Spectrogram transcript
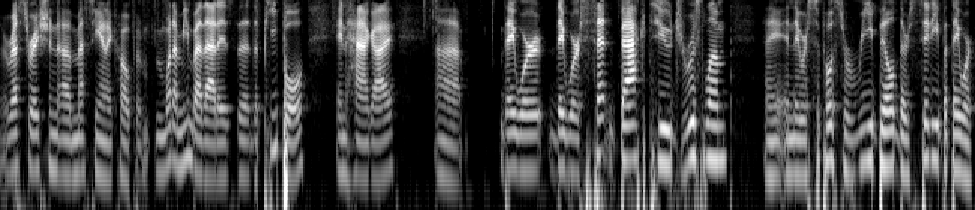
Restoration of messianic hope. And what I mean by that is the, the people in Haggai. Uh, they were they were sent back to Jerusalem, and they were supposed to rebuild their city, but they were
